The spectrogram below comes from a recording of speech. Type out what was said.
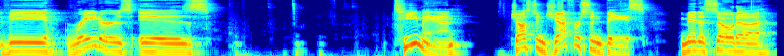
the Raiders is T Man, Justin Jefferson base, Minnesota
